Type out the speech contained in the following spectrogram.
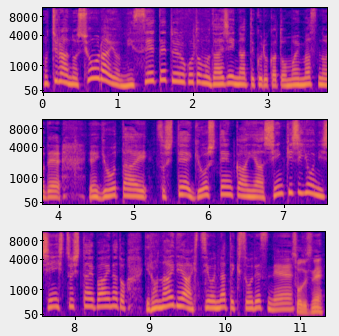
もちろんあの将来を見据えてということも大事になってくるかと思いますので、え業態、そして業種転換や新規事業に進出したい場合など、いろんなアイデア必要になってきそうですね。そうですね。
